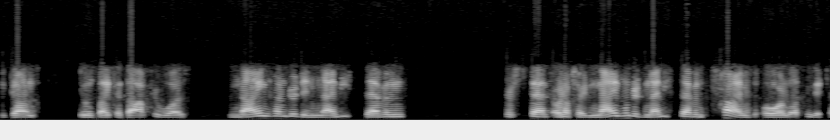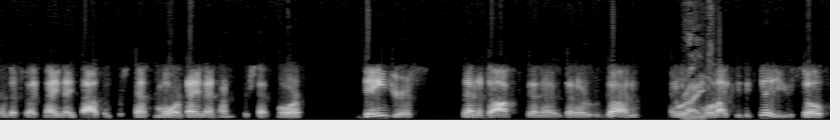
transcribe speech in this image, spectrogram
to guns. It was like a doctor was 997 percent, or no, sorry, 997 times, or I think it turns out to like 99,000 percent more, 9,900 percent more dangerous than a doc than a than a gun, and was Right. more likely to kill you. So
